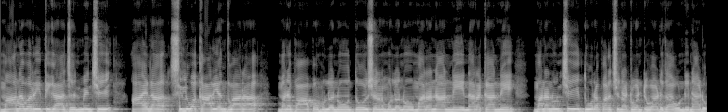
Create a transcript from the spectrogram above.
మానవ రీతిగా జన్మించి ఆయన శిలువ కార్యం ద్వారా మన పాపములను దోషములను మరణాన్ని నరకాన్ని మన నుంచి దూరపరిచినటువంటి వాడుగా ఉండినాడు.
